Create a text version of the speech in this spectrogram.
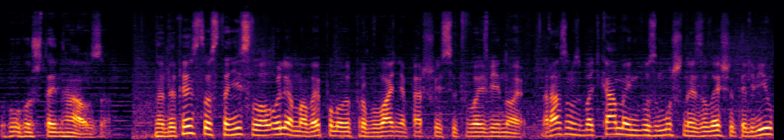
Гуго Штейнгауза. На дитинство Станіслава Уляма випало випробування Першою світовою війною. Разом з батьками він був змушений залишити Львів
